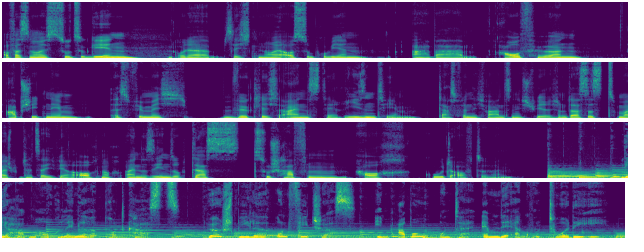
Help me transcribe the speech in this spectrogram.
auf was Neues zuzugehen oder sich neu auszuprobieren. Aber aufhören, Abschied nehmen, ist für mich wirklich eines der Riesenthemen. Das finde ich wahnsinnig schwierig. Und das ist zum Beispiel tatsächlich wäre auch noch eine Sehnsucht, das zu schaffen, auch gut aufzuhören. Wir haben auch längere Podcasts, Hörspiele und Features im Abo unter mdrkultur.de.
